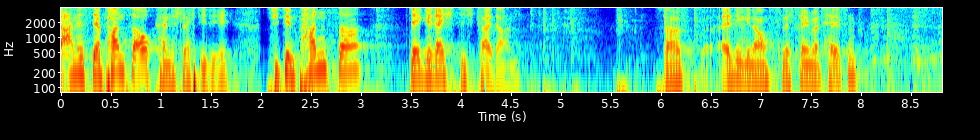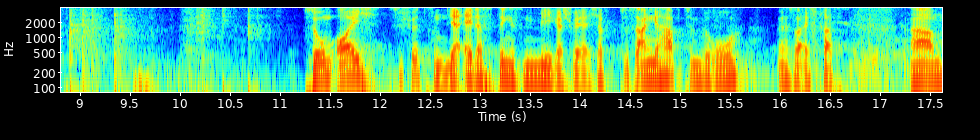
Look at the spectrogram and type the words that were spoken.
dann ist der Panzer auch keine schlechte Idee. Zieht den Panzer der Gerechtigkeit an. Sag, Ellie, genau, vielleicht kann jemand helfen. So, um euch zu schützen. Ja, ey, das Ding ist mega schwer. Ich habe das angehabt im Büro. Das war echt krass. Ähm,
